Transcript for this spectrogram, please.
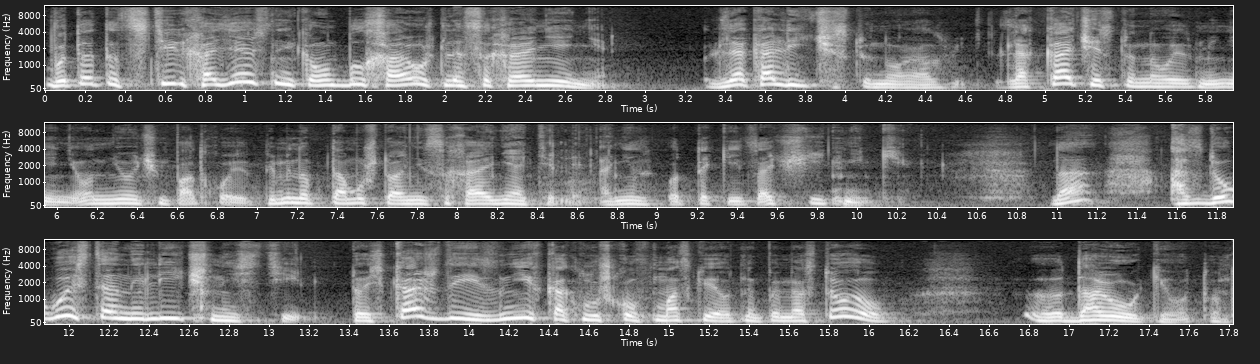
вот этот стиль хозяйственника, он был хорош для сохранения, для количественного развития, для качественного изменения он не очень подходит. Именно потому, что они сохранятели, они вот такие защитники. Да? А с другой стороны, личный стиль. То есть каждый из них, как Лужков в Москве, вот, например, строил э, дороги, вот он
